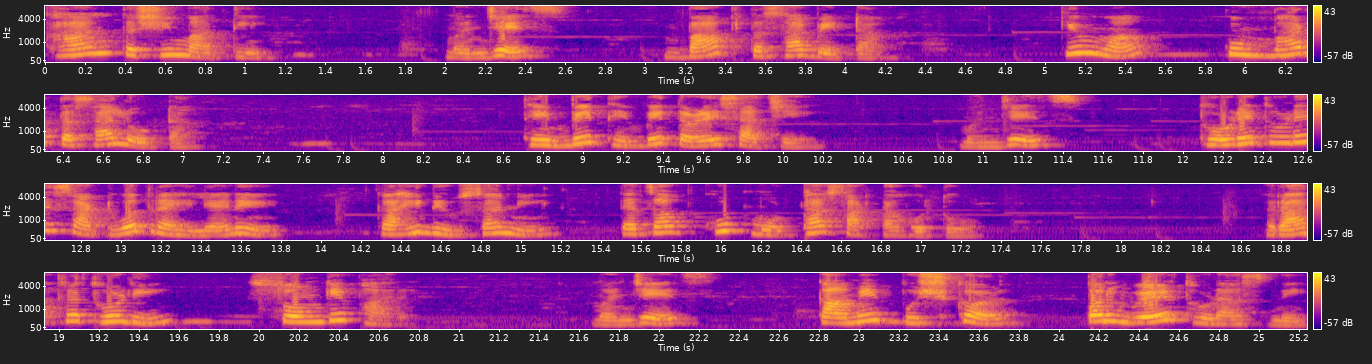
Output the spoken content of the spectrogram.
खान तशी माती म्हणजेच बाप तसा बेटा किंवा कुंभार तसा लोटा. थेंबे थेंबे तळे साचे. म्हणजेच थोडे थोडे साठवत राहिल्याने काही दिवसांनी त्याचा खूप मोठा साठा होतो. रात्र थोडी सोंगे फार. म्हणजेच कामे पुष्कळ पण वेळ थोडा असणे.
